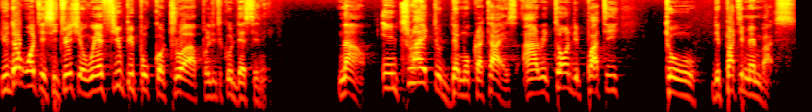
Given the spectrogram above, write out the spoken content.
You don't want a situation where few people control our political destiny. Now, in trying to democratize and return the party to the party members,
